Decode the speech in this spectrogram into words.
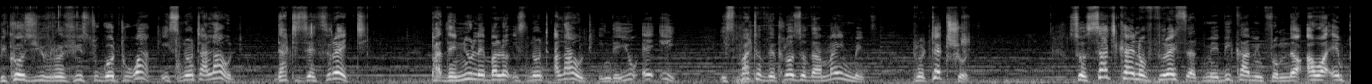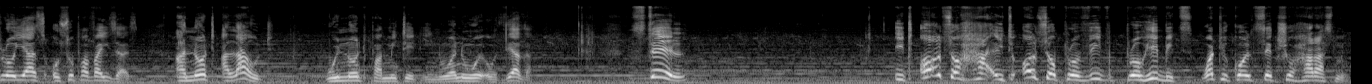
because you refuse to go to work, it's not allowed. That is a threat. But the new labor law is not allowed in the UAE. It's part of the clause of the amendment, protection. So such kind of threats that may be coming from the, our employers or supervisors are not allowed, will not permitted in one way or the other. Still, it also it also prohibits what we call sexual harassment,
